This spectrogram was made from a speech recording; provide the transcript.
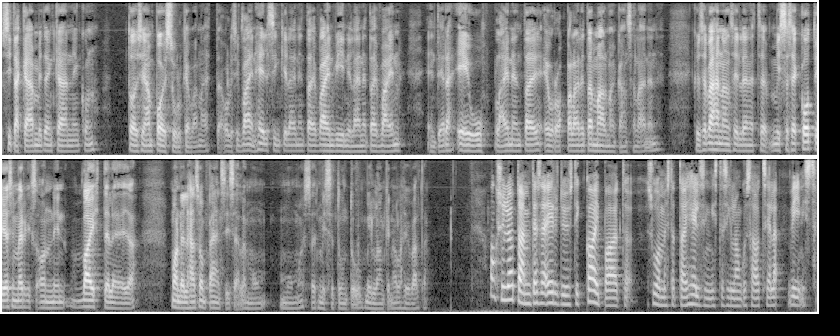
sitäkään mitenkään niin kuin, toisiaan poissulkevana, että olisi vain helsinkiläinen tai vain viiniläinen tai vain, en tiedä, EU-lainen tai eurooppalainen tai maailmankansalainen. Kyllä se vähän on silleen, että se, missä se koti esimerkiksi on, niin vaihtelee ja monellehan se on pään sisällä muun, muun muassa, että missä tuntuu milloinkin olla hyvältä. Onko sinulla jotain, mitä sä erityisesti kaipaat Suomesta tai Helsingistä silloin, kun sä oot siellä Viinissä?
